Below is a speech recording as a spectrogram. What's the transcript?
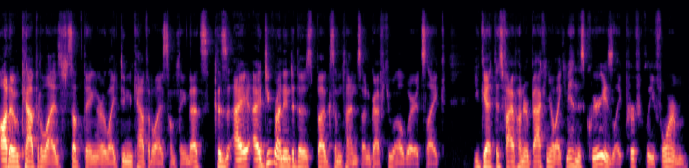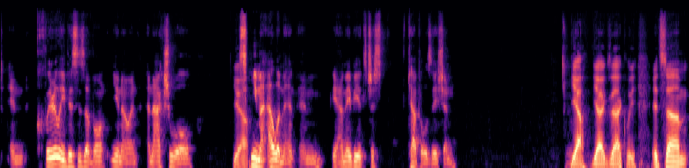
auto capitalized something or like didn't capitalize something. That's because I I do run into those bugs sometimes on GraphQL where it's like you get this 500 back and you're like, man, this query is like perfectly formed and clearly this is a you know an, an actual Yeah, schema element and yeah maybe it's just capitalization. yeah, yeah, exactly. It's um,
